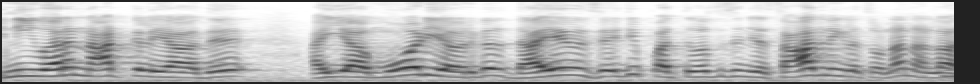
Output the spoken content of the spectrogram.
இனி வர நாட்களையாவது ஐயா மோடி அவர்கள் தயவு செஞ்சு பத்து வருஷம் செஞ்ச சாதனைகளை சொன்னா நல்லா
